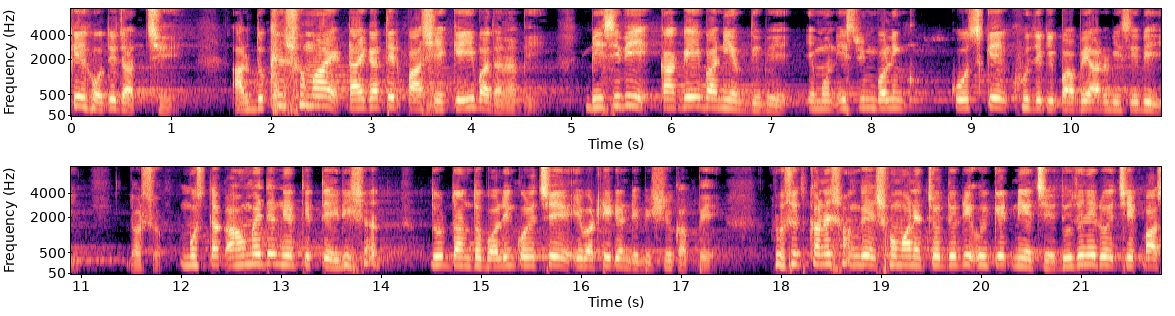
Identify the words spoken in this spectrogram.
কে হতে যাচ্ছে? আর দুঃখের সময় টাইগারদের পাশে কেই বা দাঁড়াবে? বিসিবি কাকেই বা নিয়োগ দিবে? এমন স্পিন বোলিং কোচকে খুঁজে কি পাবে আর বিসিবি? দর্শক, মুস্তাক আহমেদের নেতৃত্বে রিশাদ দুর্দান্ত বোলিং করেছে এবার টি টোয়েন্টি বিশ্বকাপে। রশিদ খানের সঙ্গে সমানে চোদ্দোটি উইকেট নিয়েছে, দুজনেই রয়েছে পাঁচ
